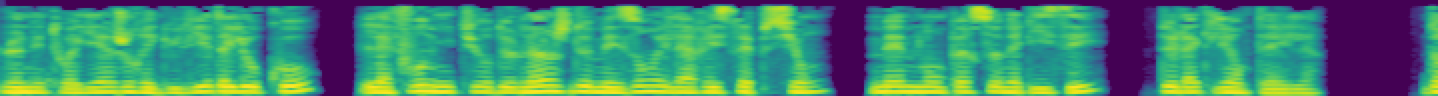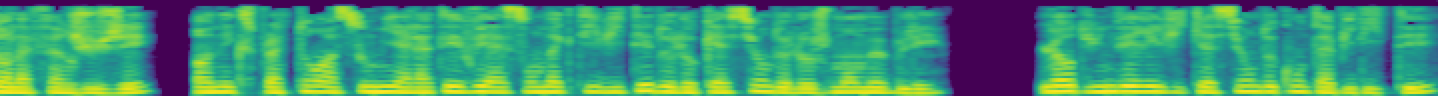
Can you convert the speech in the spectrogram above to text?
le nettoyage régulier des locaux, la fourniture de linge de maison et la réception, même non personnalisée, de la clientèle. Dans l'affaire jugée, un exploitant a soumis à la TVA son activité de location de logements meublés. Lors d'une vérification de comptabilité,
